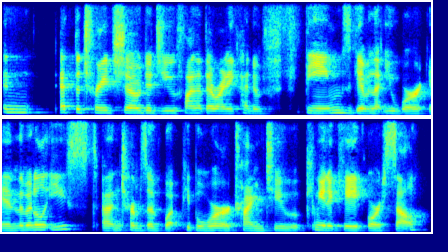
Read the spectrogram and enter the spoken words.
and at the trade show, did you find that there were any kind of themes, given that you were in the Middle East, uh, in terms of what people were trying to communicate or sell?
